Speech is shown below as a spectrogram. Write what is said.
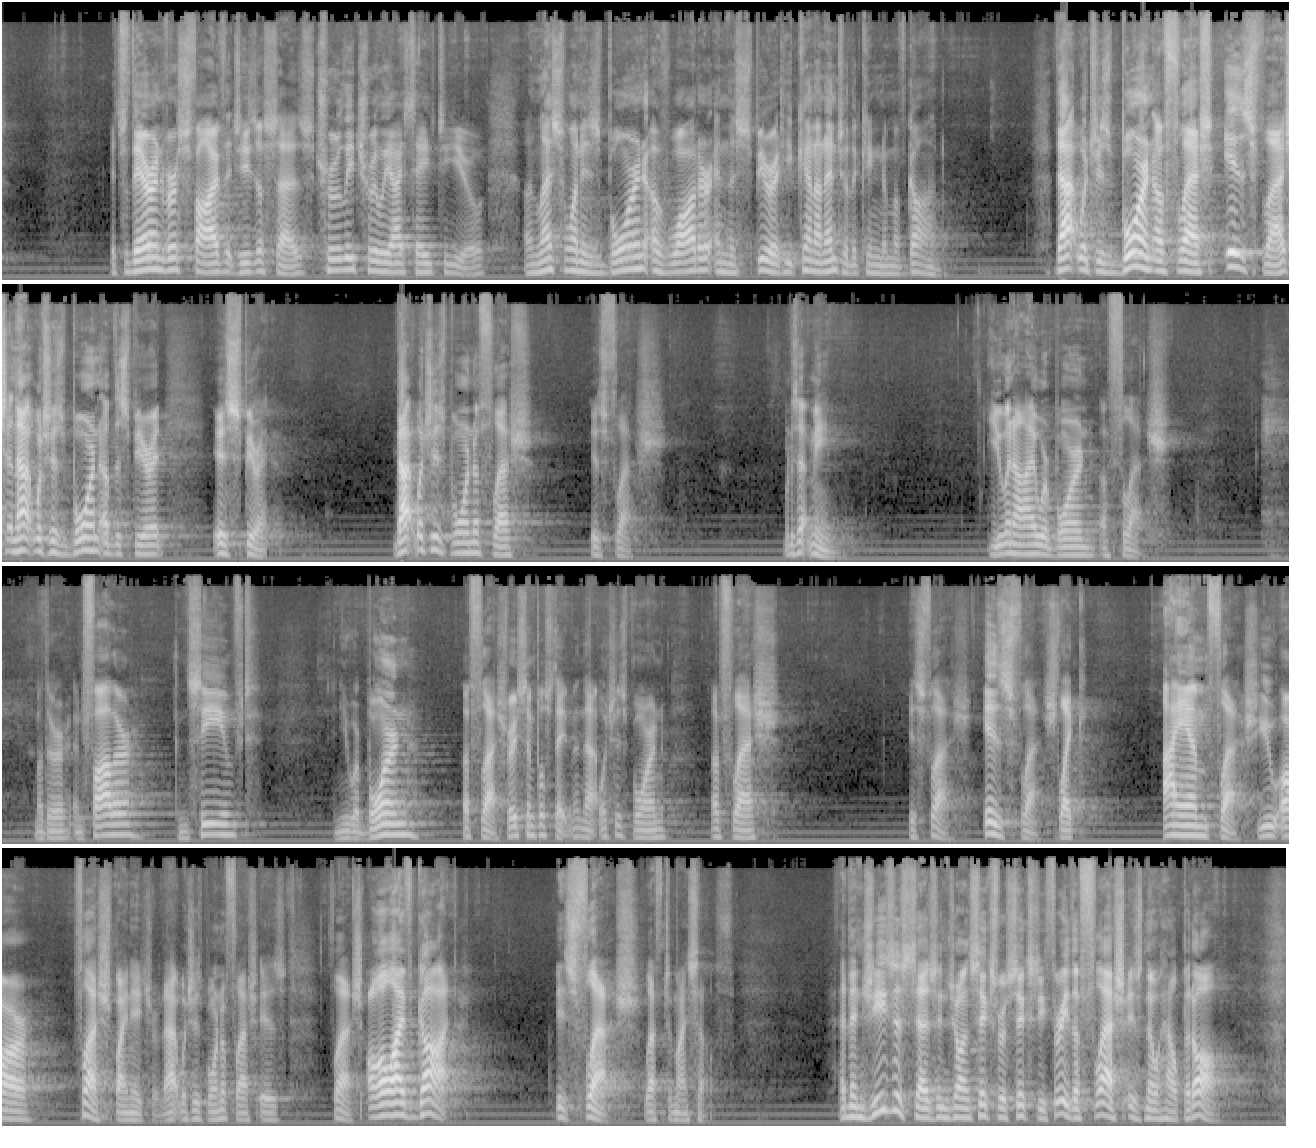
It's there in verse 5 that Jesus says, Truly, truly, I say to you, unless one is born of water and the Spirit, he cannot enter the kingdom of God. That which is born of flesh is flesh, and that which is born of the Spirit is spirit. That which is born of flesh is flesh. What does that mean? You and I were born of flesh. Mother and father conceived, and you were born of flesh. Very simple statement. That which is born of flesh is flesh, is flesh. Like, I am flesh. You are flesh by nature. That which is born of flesh is flesh. All I've got is flesh left to myself. And then Jesus says in John 6, verse 63, the flesh is no help at all.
